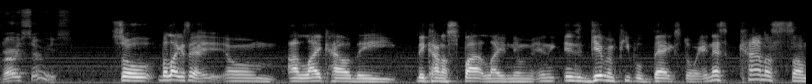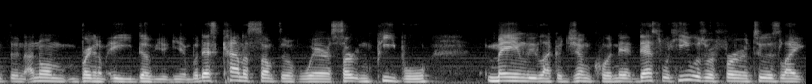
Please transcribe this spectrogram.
very serious. So, but like I said, um, I like how they they kind of spotlighting them and it's giving people backstory, and that's kind of something. I know I'm bringing up AEW again, but that's kind of something of where certain people, mainly like a Jim Cornette, that's what he was referring to. Is like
